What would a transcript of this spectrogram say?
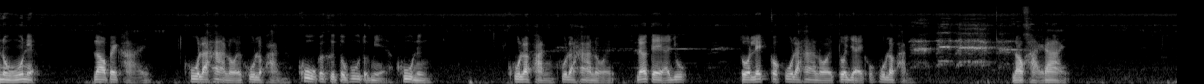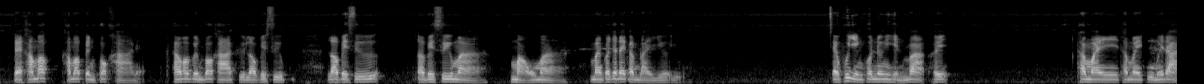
หนูเนี่ย เราไปขายคู่ละห้าร้อยคู่ละพันคู่ก็คือตัวผู้ตัวเมียคู่หนึ่งคู่ละพันคู่ละห้าร้อยแล้วแต่อายุตัวเล็กก็คู่ละห้าร้อยตัวใหญ่ก็คู่ละพันเราขายได้ แต่คำว่าคำว่าเป็นพ่อค้าเนี่ยคำว่าเป็นพ่อค้าคือเราไปซื้อ เราไปซื้อ เราไปซื้อมาเหมามา มันก็จะได้กำไรเยอะอยู่ แต่ผู้หญิงคนหนึ่งเห็นว่าเฮ้ย ทำไมทำไมกูไม่ได้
